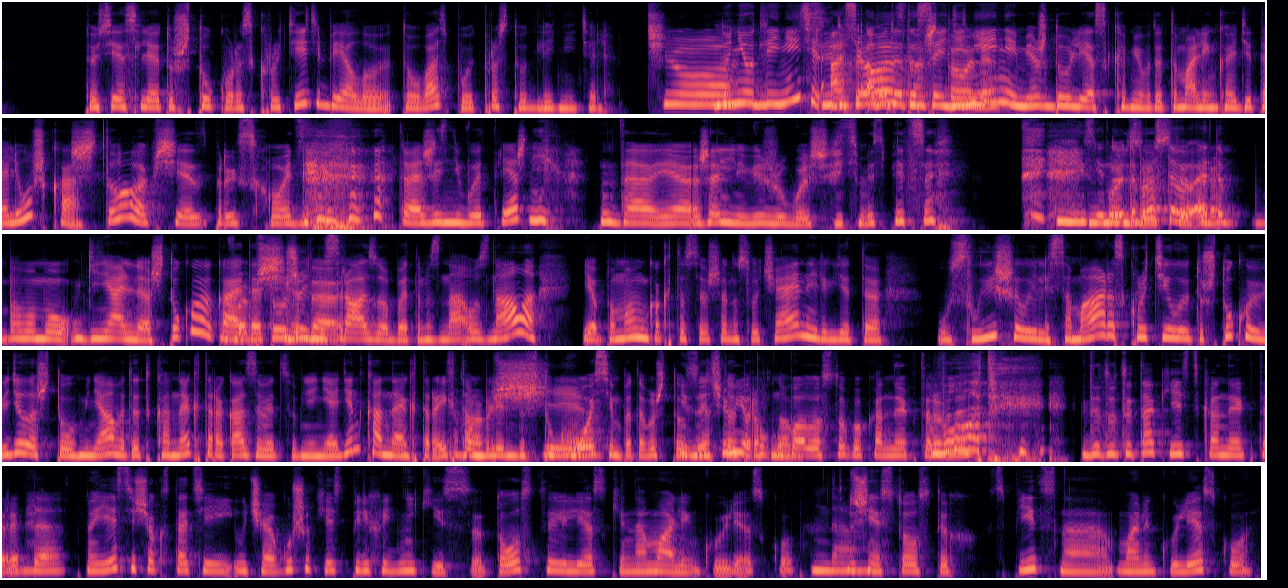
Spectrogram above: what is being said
То есть, если эту штуку раскрутить белую, то у вас будет просто удлинитель. Чё? Ну, не удлинитель, а, а вот это соединение между лесками, вот эта маленькая деталюшка. Что вообще происходит? Твоя жизнь не будет прежней. Да, я жаль не вижу больше этими спицами. Не Не, ну это просто, стоперы. это, по-моему, гениальная штука какая-то. Вообще, я тоже да. не сразу об этом зна- узнала. Я, по-моему, как-то совершенно случайно или где-то услышала или сама раскрутила эту штуку и увидела, что у меня вот этот коннектор, оказывается, у меня не один коннектор, а их там, блин, до штук Вообще. 8, потому что И у меня зачем я стоперов много. покупала столько коннекторов? Вот. Да тут и так есть коннекторы. Да. Но есть еще, кстати, у чагушек есть переходники с толстой лески на маленькую леску. Да. Точнее, с толстых спиц на маленькую леску.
